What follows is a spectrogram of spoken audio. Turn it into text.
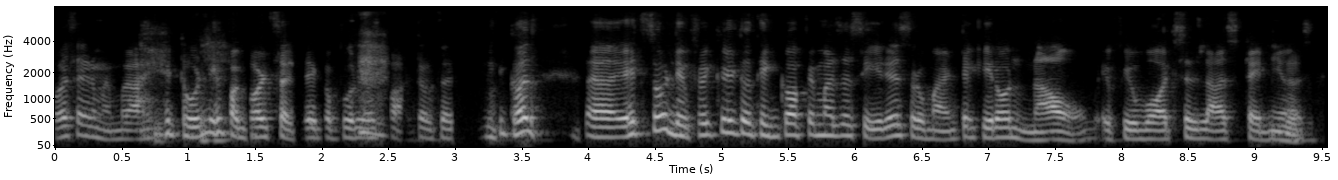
course I remember. I totally forgot Sanjay Kapoor was part of that because uh, it's so difficult to think of him as a serious romantic hero now. If you watch his last ten years. Yeah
